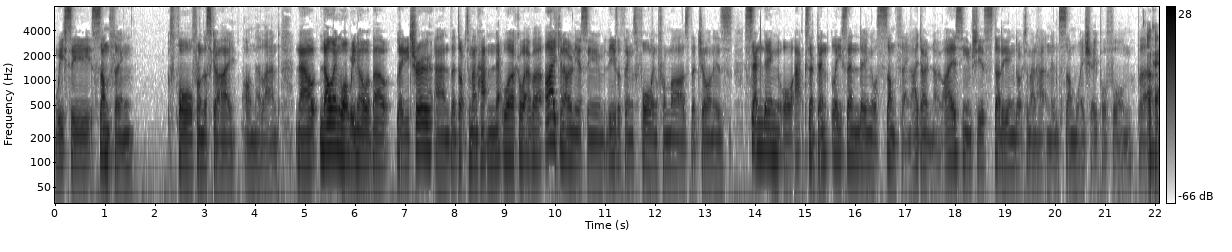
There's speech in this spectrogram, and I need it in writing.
we see something fall from the sky on their land. Now, knowing what we know about Lady Trieu and the Dr. Manhattan network or whatever, I can only assume these are things falling from Mars that John is sending or accidentally sending or something. I don't know. I assume she is studying Dr. Manhattan in some way, shape, or form. But Okay.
